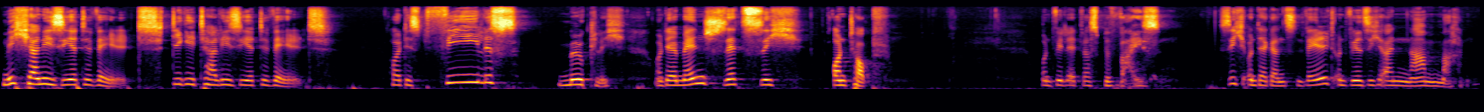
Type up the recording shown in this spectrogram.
Mechanisierte Welt, digitalisierte Welt. Heute ist vieles möglich und der Mensch setzt sich on top und will etwas beweisen sich und der ganzen Welt und will sich einen Namen machen.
